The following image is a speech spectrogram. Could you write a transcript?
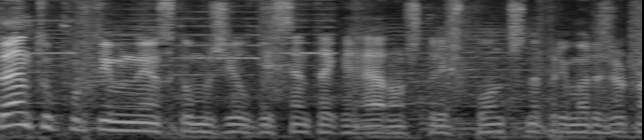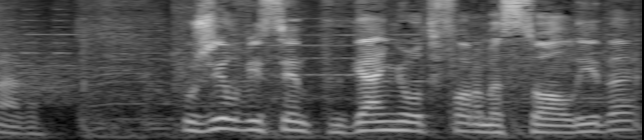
Tanto o Portimonense como o Gil Vicente agarraram os três pontos na primeira jornada. O Gil Vicente ganhou de forma sólida.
